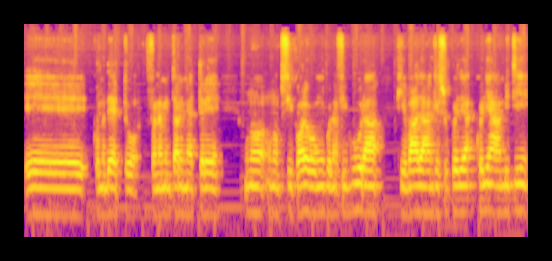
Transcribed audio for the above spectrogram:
eh, come detto, fondamentale mettere uno, uno, psicologo, comunque una figura che vada anche su quegli, quegli ambiti,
